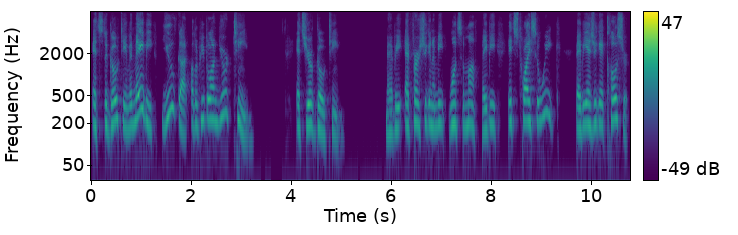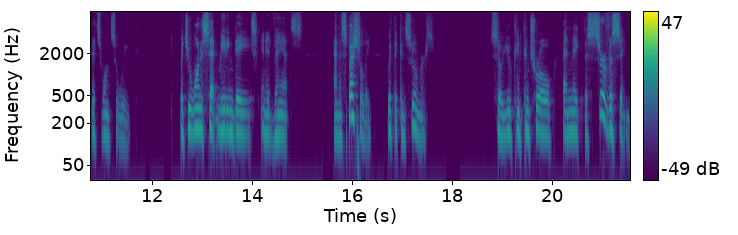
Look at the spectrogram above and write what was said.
It's the go team. And maybe you've got other people on your team. It's your go team. Maybe at first you're going to meet once a month. Maybe it's twice a week. Maybe as you get closer, it's once a week but you want to set meeting dates in advance, and especially with the consumers. So you can control and make the servicing,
